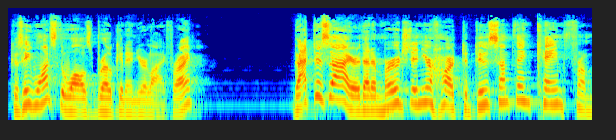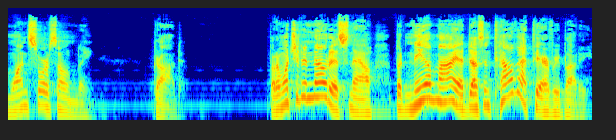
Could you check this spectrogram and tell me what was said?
Because he wants the walls broken in your life, right? That desire that emerged in your heart to do something came from one source only God. But I want you to notice now, but Nehemiah doesn't tell that to everybody.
